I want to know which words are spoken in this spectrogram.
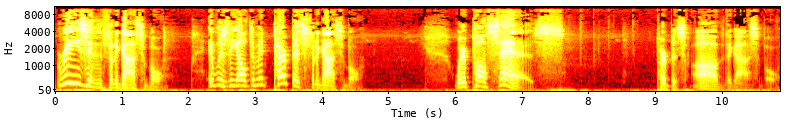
reason for the gospel. It was the ultimate purpose for the gospel. Where Paul says, purpose of the gospel.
